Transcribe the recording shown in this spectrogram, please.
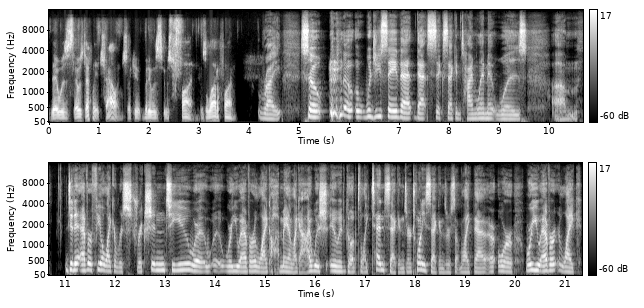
there was that was definitely a challenge. Like, it, but it was it was fun. It was a lot of fun. Right. So, uh, would you say that that six second time limit was, um, did it ever feel like a restriction to you? Were Were you ever like, oh man, like I wish it would go up to like ten seconds or twenty seconds or something like that, or, or were you ever like,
